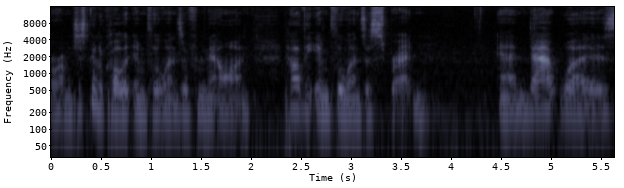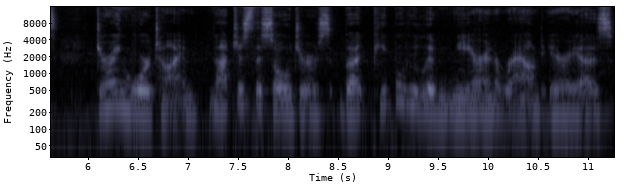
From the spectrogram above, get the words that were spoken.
or I'm just going to call it influenza from now on, how the influenza spread. And that was during wartime, not just the soldiers, but people who live near and around areas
